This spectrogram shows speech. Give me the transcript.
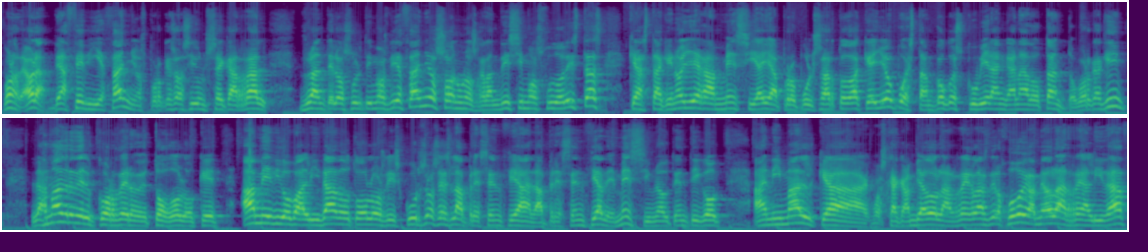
bueno, de ahora, de hace 10 años, porque eso ha sido un secarral durante los últimos 10 años, son unos grandísimos futbolistas que hasta que no llega Messi ahí a propulsar todo aquello, pues tampoco es que hubieran ganado tanto, porque aquí la madre del cordero de todo, lo que ha medio validado todos los discursos es la presencia, la presencia de Messi, un auténtico animal que ha, pues, que ha cambiado las reglas del juego y ha cambiado la realidad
